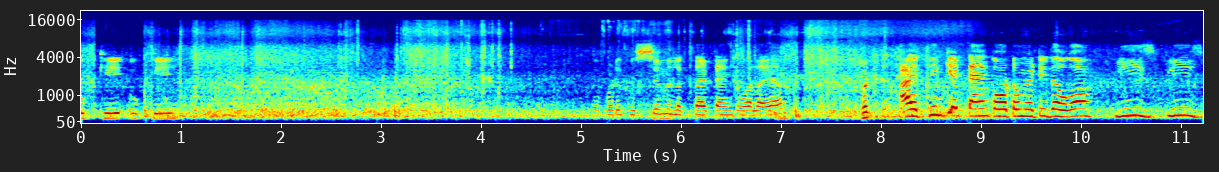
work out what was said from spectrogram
okay okay तो बड़े गुस्से में लगता है टैंक वाला यार। बट आई थिंक ये टैंक ऑटोमेटिक होगा। प्लीज़ प्लीज़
